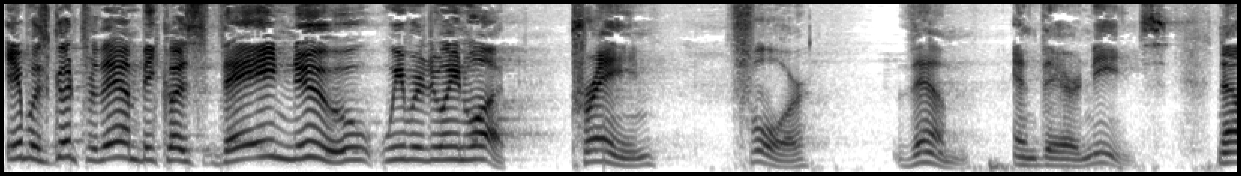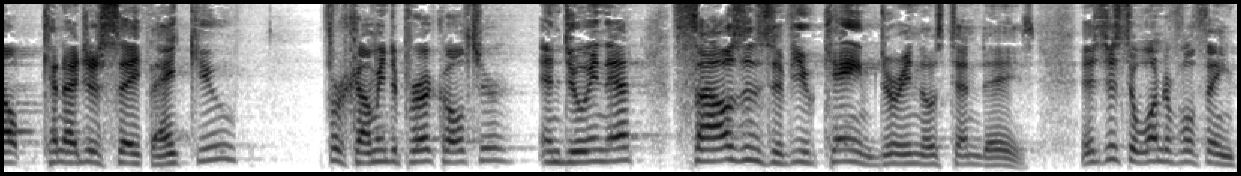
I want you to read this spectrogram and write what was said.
it was good for them because they knew we were doing what? Praying for them and their needs. Now, can I just say thank you for coming to prayer culture and doing that? Thousands of you came during those 10 days. It's just a wonderful thing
